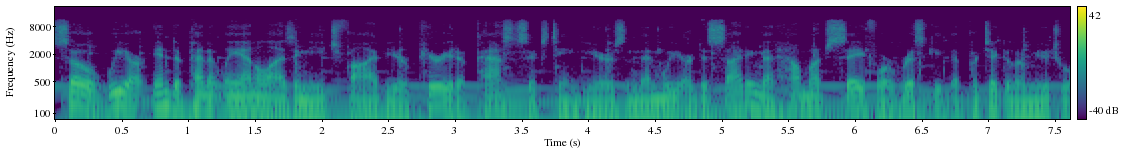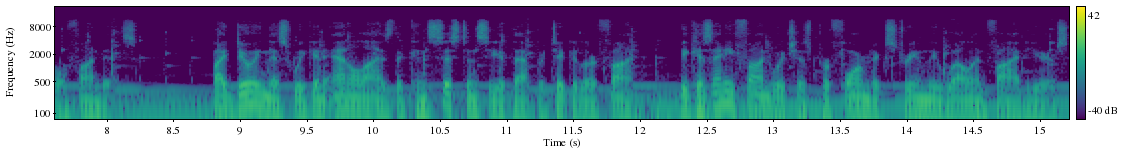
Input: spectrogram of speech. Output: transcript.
so, we are independently analyzing each 5 year period of past 16 years and then we are deciding that how much safe or risky that particular mutual fund is. By doing this, we can analyze the consistency of that particular fund, because any fund which has performed extremely well in five years,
